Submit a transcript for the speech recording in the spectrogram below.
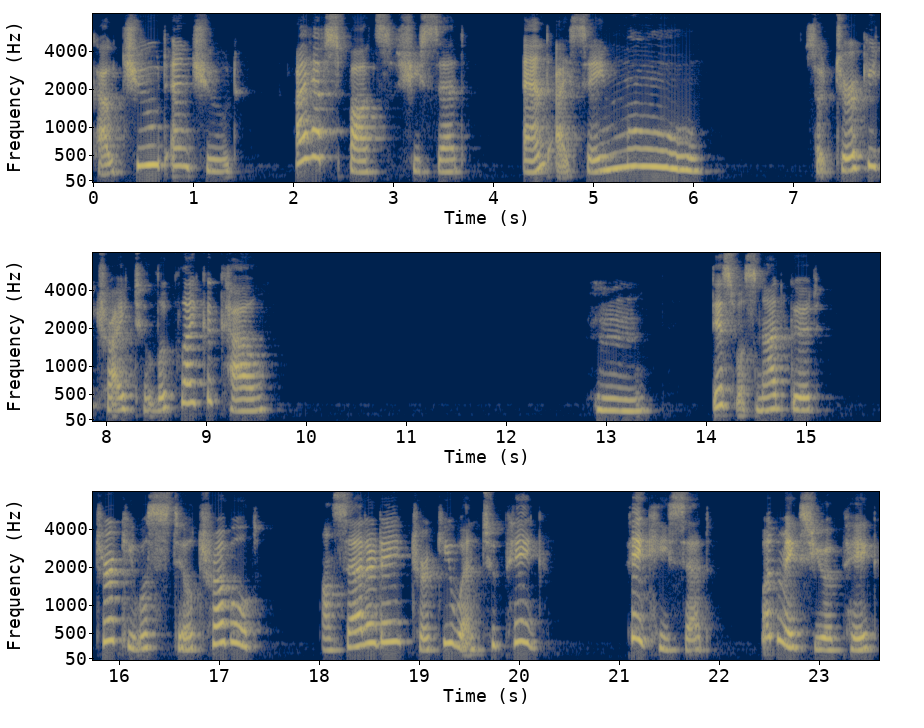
Cow chewed and chewed. I have spots, she said, and I say moo. So Turkey tried to look like a cow. Hmm, this was not good. Turkey was still troubled. On Saturday, Turkey went to Pig. Pig, he said, what makes you a pig?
